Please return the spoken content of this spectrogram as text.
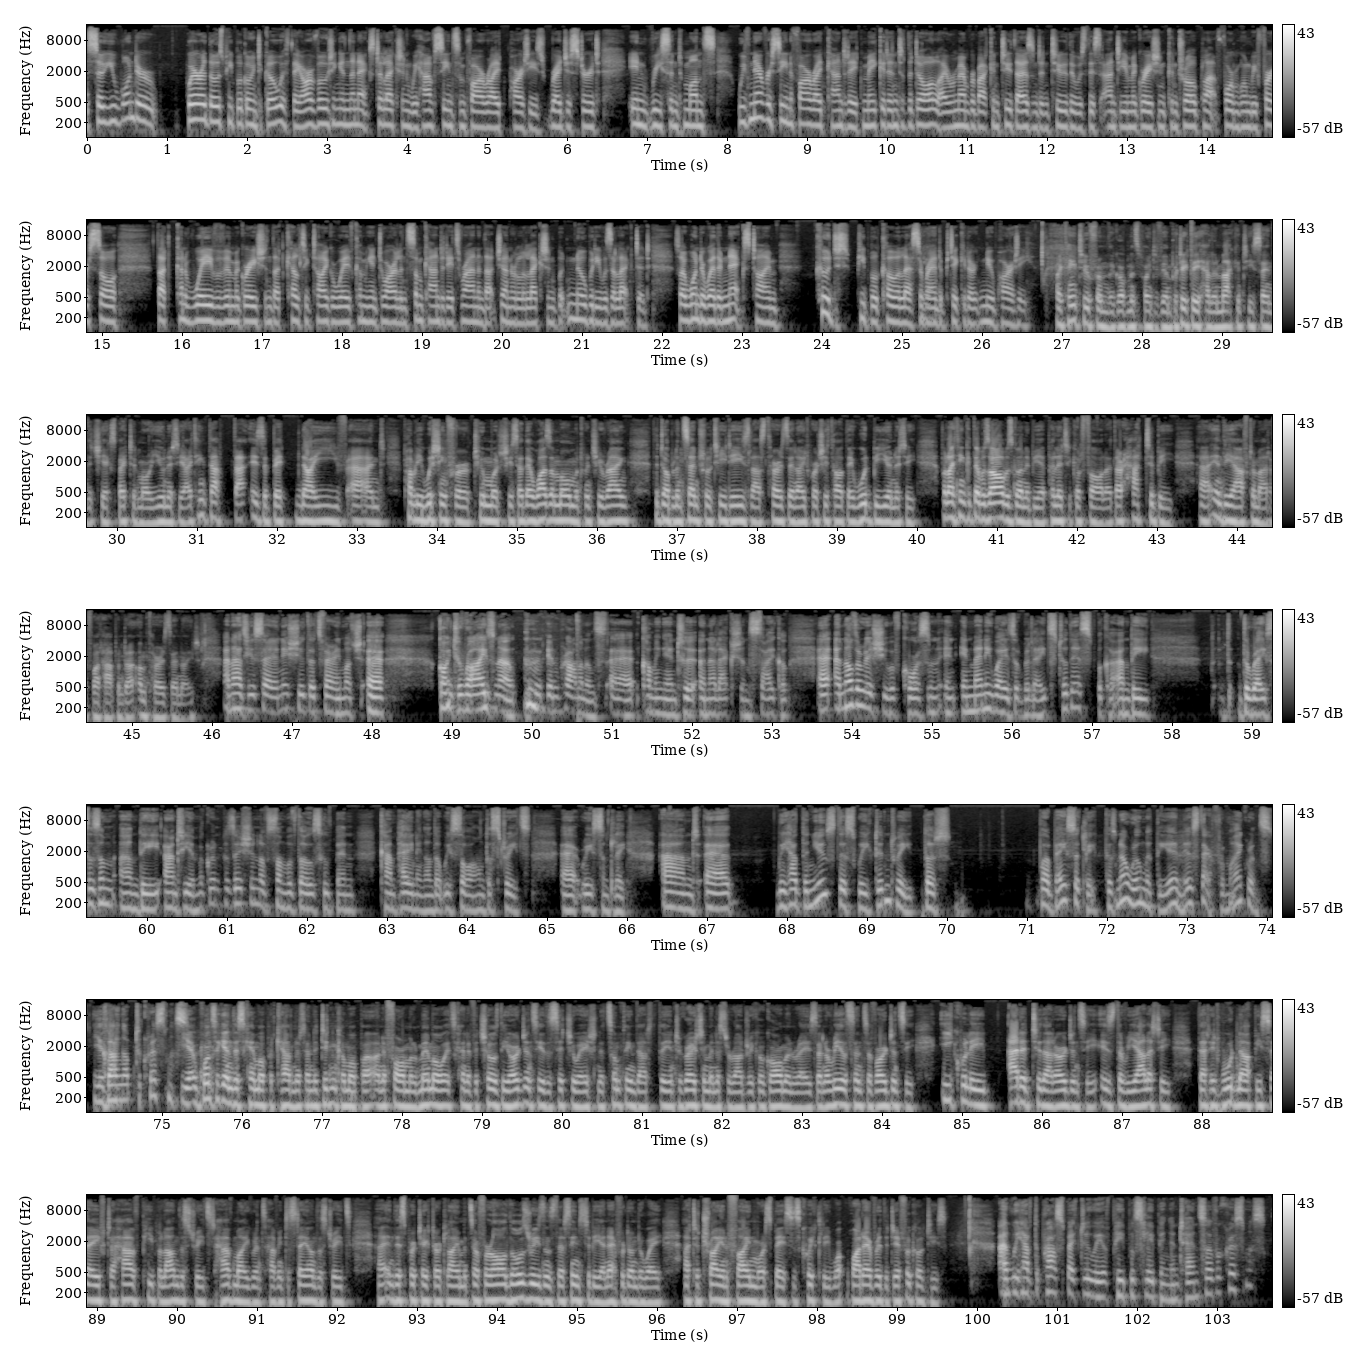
so you wonder where are those people going to go if they are voting in the next election? We have seen some far right parties registered in recent months. We've never seen a far right candidate make it into the Dáil. I remember back in 2002, there was this anti immigration control platform when we first saw that kind of wave of immigration, that Celtic Tiger wave coming into Ireland. Some candidates ran in that general election, but nobody was elected. So I wonder whether next time could people coalesce around yeah. a particular new party? I think too, from the government's point of view, and particularly Helen McEntee saying that she expected more unity. I think that that is a bit naive uh, and probably wishing for too much. She said there was a moment when she rang the Dublin Central TDs last Thursday night where she thought they would be unity, but I think there was always going to be a political fallout. There had to be uh, in the aftermath of what happened uh, on Thursday night. And as you say, an issue that's very much uh, going to rise now in prominence uh, coming into an election cycle. Uh, another issue, of course, and in, in many ways it relates to this, because, and the the racism and the anti-immigrant position of some of those who've been campaigning and that we saw on the streets uh, recently, and uh, we had the news this week, didn't we, that well, basically, there's no room at the inn, is there, for migrants yeah, coming that, up to Christmas? Yeah, once again, this came up at cabinet, and it didn't come up on a formal memo. It's kind of it shows the urgency of the situation. It's something that the integration minister Roderick O'Gorman raised, and a real sense of urgency. Equally added to that urgency is the reality that it would not be safe to have people on the streets, to have migrants having to stay on the streets uh, in this particular climate. So, for all those reasons, there seems to be an effort underway uh, to try and find more spaces quickly, wh- whatever the difficulties. And we have the prospect, do we, of people sleeping in tents over Christmas?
